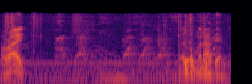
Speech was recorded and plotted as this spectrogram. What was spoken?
Alright. Salpak na natin.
